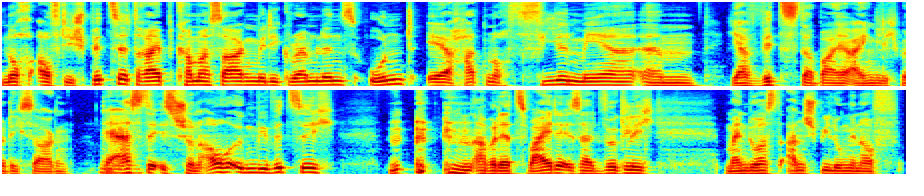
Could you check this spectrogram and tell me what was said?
noch auf die Spitze treibt, kann man sagen, mit die Gremlins. Und er hat noch viel mehr ähm, ja, Witz dabei, eigentlich, würde ich sagen. Der erste ist schon auch irgendwie witzig, aber der zweite ist halt wirklich, ich meine, du hast Anspielungen auf,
